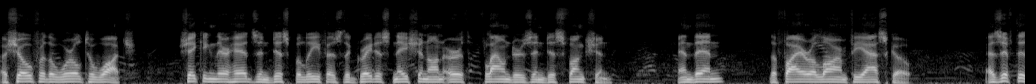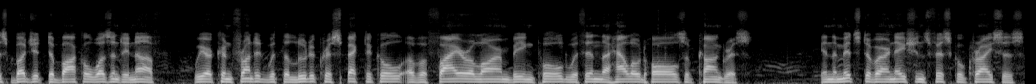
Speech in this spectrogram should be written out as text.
a show for the world to watch, shaking their heads in disbelief as the greatest nation on earth flounders in dysfunction. And then, the fire alarm fiasco. As if this budget debacle wasn't enough, we are confronted with the ludicrous spectacle of a fire alarm being pulled within the hallowed halls of Congress. In the midst of our nation's fiscal crisis,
